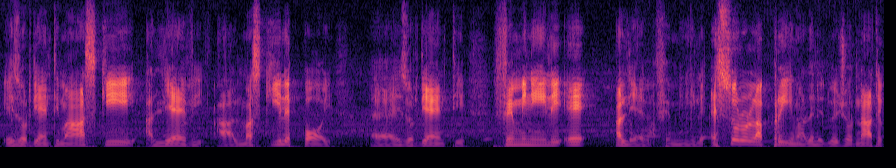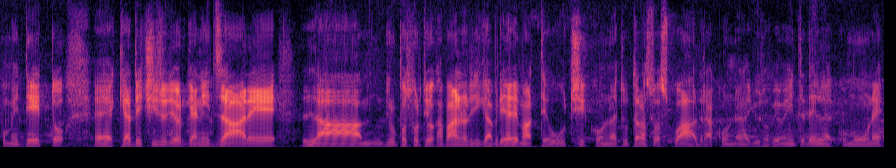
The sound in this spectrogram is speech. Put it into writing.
esordienti maschi, allievi al maschile, poi eh, esordienti femminili e allieve femminile. È solo la prima delle due giornate, come detto, eh, che ha deciso di organizzare la, il gruppo sportivo Capannori di Gabriele Matteucci con tutta la sua squadra, con l'aiuto ovviamente del comune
